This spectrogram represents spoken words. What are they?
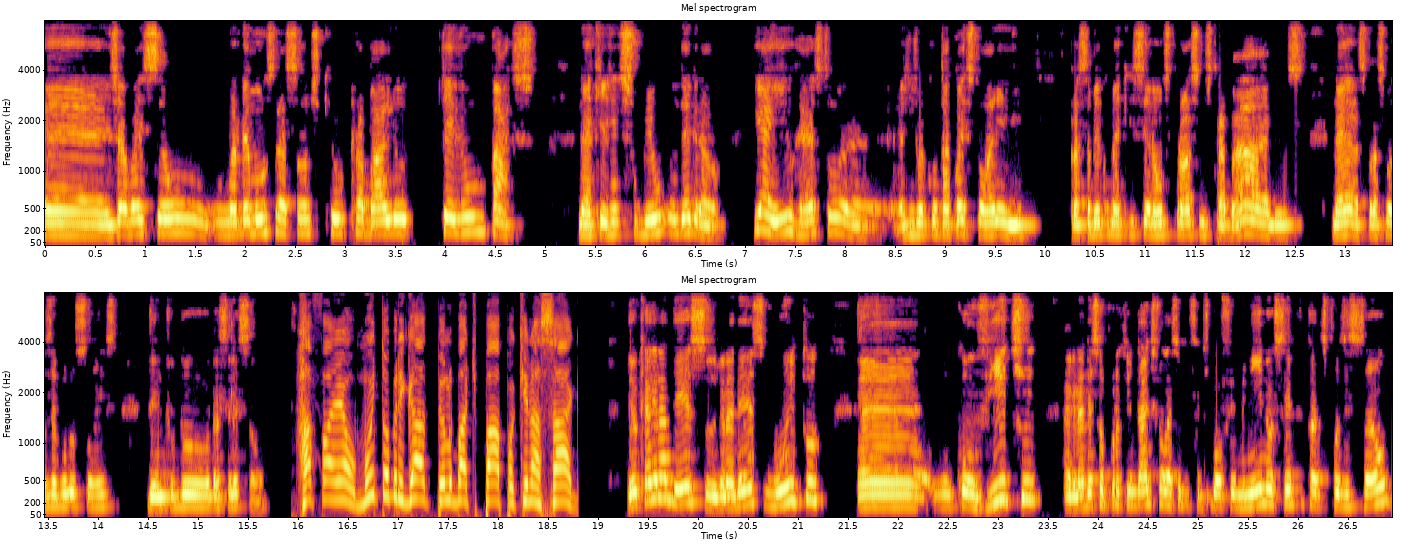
é, já vai ser um, uma demonstração de que o trabalho teve um passo, né, que a gente subiu um degrau. E aí o resto é, a gente vai contar com a história aí para saber como é que serão os próximos trabalhos, né, as próximas evoluções dentro do, da seleção. Rafael, muito obrigado pelo bate-papo aqui na saga. Eu que agradeço, agradeço muito é, o convite, agradeço a oportunidade de falar sobre futebol feminino, eu sempre estou à disposição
